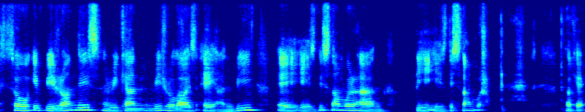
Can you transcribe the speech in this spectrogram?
so if we run this, we can visualize A and B. A is this number and B is this number. Okay,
